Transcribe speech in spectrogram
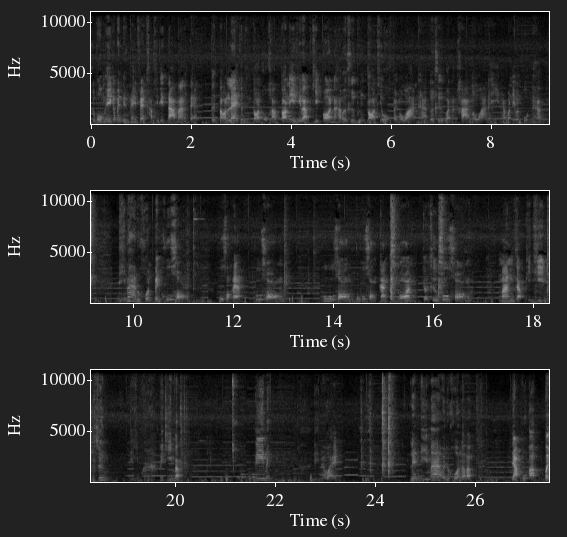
คือผมเองก็เป็นหนึ่งในแฟนคลับที่ติดตามมาตั้งแต่ตอนแรกจนถึงตอน 6 ครับ ตอนนี้ที่แบบคลิปออนนะครับ ก็คือเพิ่งตอนที่ออกไปเมื่อวานนะครับ ก็คือวันอังคารเมื่อวานนั่นเองนะวันนี้วันพุธนะครับ ดีมากทุกคน เป็นคู่ของคู่ของใครอะคู่ของคู่ของคู่ของกลางกับกรก็คือคู่ของมันกับพี่ทีม ซึ่งดีมากพี่ทีมแบบ ดีไม่ดีไม่ไหว เล่นดีมากเว้ยทุกคนแล้วแบบ อยากพูดอัพเปิ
